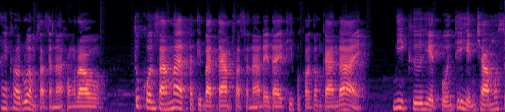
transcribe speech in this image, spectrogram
ให้เข้าร่วมศาสนาของเรา ทุกคนสามารถปฏิบัติตามศาสนาใด ๆ ที่พวกเขาต้องการได้ นี่คือเหตุผลที่เห็นชาวมุส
